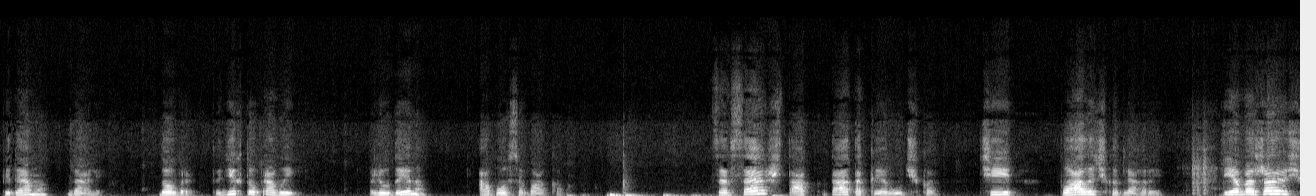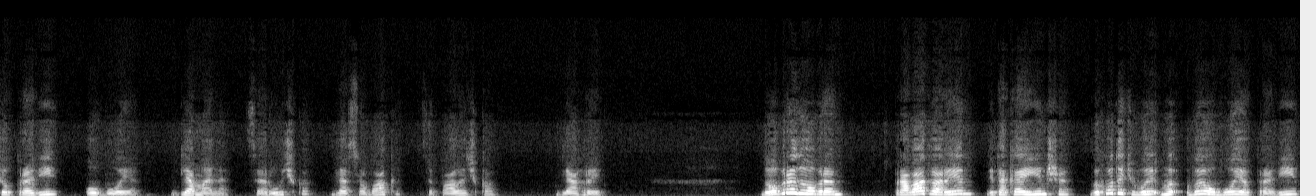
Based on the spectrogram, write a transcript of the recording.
підемо далі. Добре, тоді хто правий? Людина або собака? Це все ж так, та таки ручка чи паличка для гри. Я вважаю, що праві обоє. Для мене це ручка, для собаки це паличка для гри. Добре, добре. Права тварин і таке інше. Виходить, ви, ми, ви обоє праві.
